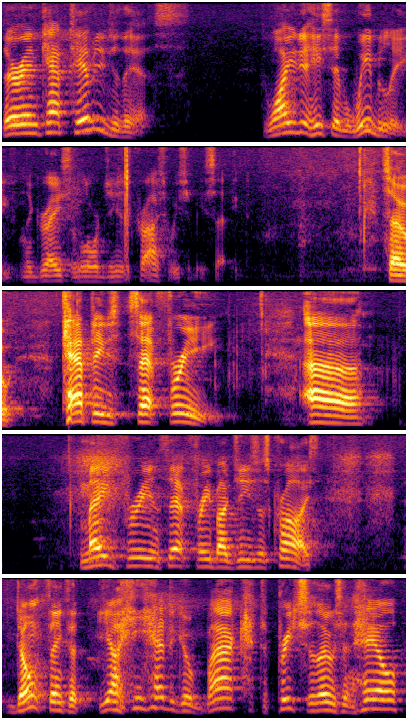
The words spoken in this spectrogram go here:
They're in captivity to this. Why you do? He said, well, We believe in the grace of the Lord Jesus Christ, we should be saved. So, captives set free, uh, made free and set free by Jesus Christ don't think that, yeah, he had to go back to preach to those in hell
